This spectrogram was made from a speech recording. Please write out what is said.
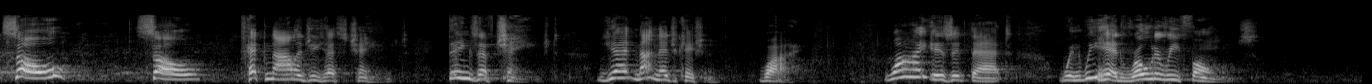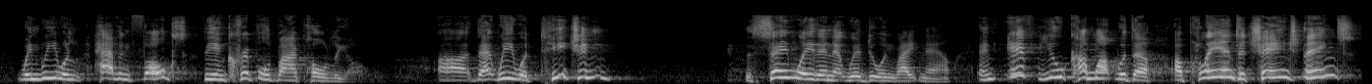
So, so technology has changed. Things have changed. Yet, not in education. Why? Why is it that when we had rotary phones, when we were having folks being crippled by polio, uh, that we were teaching the same way then that we're doing right now. And if you come up with a, a plan to change things,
